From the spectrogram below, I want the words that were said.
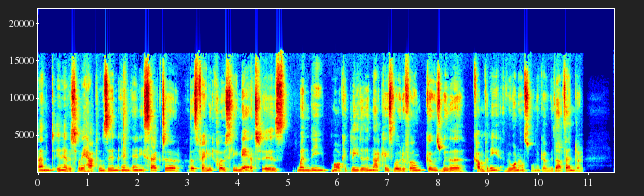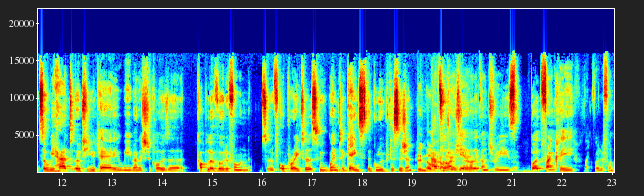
and inevitably happens in, in any sector that's fairly closely knit, is when the market leader, in that case Vodafone, goes with a company, everyone else want to go with that vendor. So we had O2 UK, we managed to close a couple of Vodafone sort of operators who went against the group decision. In other countries, yeah, yeah, other yeah, countries. But frankly, like Vodafone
